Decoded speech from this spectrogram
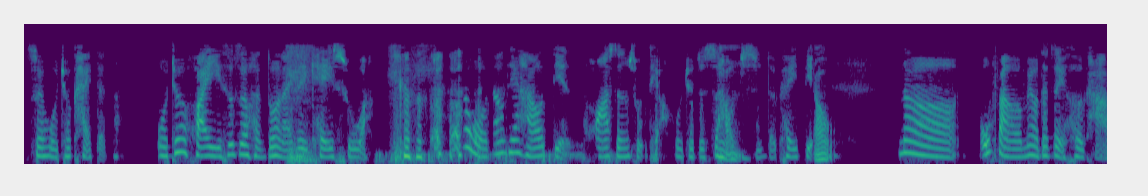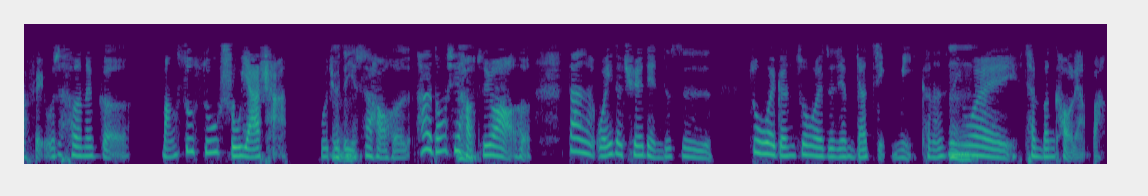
所以我就开灯了。我就怀疑是不是有很多人来这里 K 书啊？那我当天还要点花生薯条，我觉得是好吃的，可以点。哦，那我反而没有在这里喝咖啡，我是喝那个芒酥酥舒压茶，我觉得也是好喝的。它的东西好吃又好喝，但唯一的缺点就是座位跟座位之间比较紧密，可能是因为成本考量吧。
